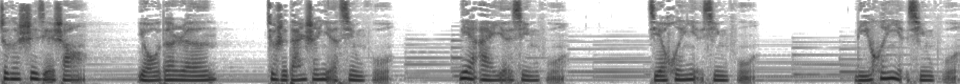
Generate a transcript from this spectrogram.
这个世界上，有的人就是单身也幸福，恋爱也幸福，结婚也幸福，离婚也幸福，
